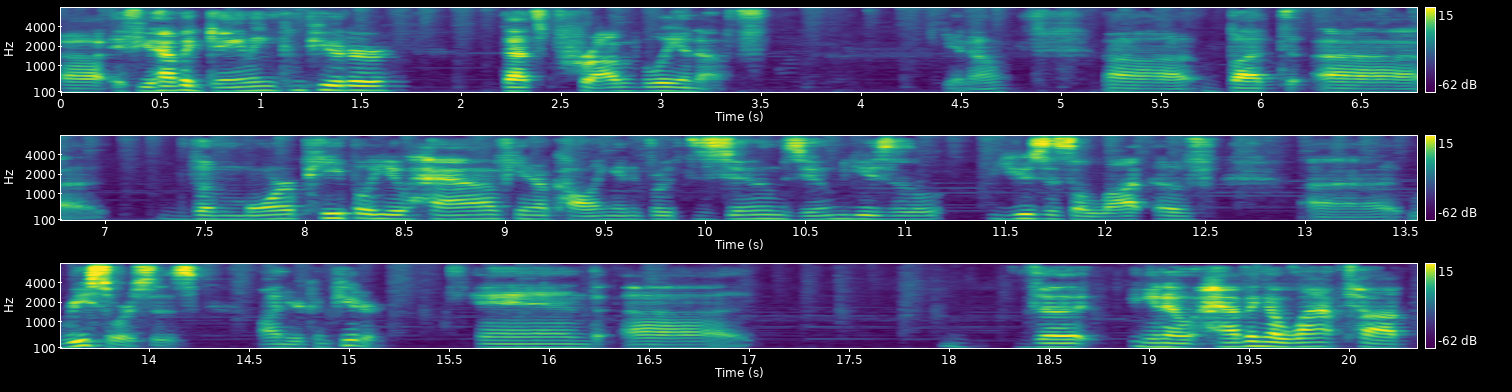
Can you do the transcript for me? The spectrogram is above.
Uh, if you have a gaming computer, that's probably enough, you know. Uh, but uh, the more people you have, you know, calling in with Zoom, Zoom uses uses a lot of uh, resources on your computer, and uh, the you know having a laptop,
